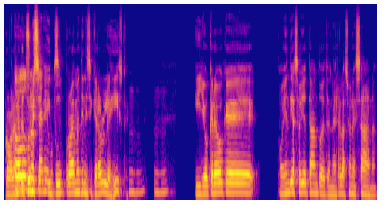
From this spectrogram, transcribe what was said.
probablemente tú, ni, y tú probablemente ni siquiera lo elegiste. Y yo creo que hoy en día se oye tanto de tener relaciones sanas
